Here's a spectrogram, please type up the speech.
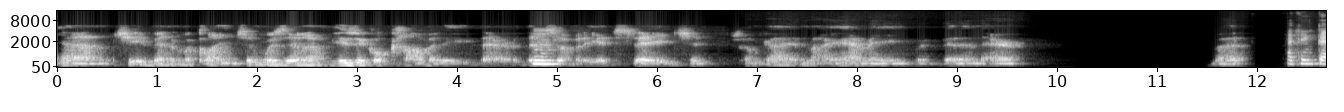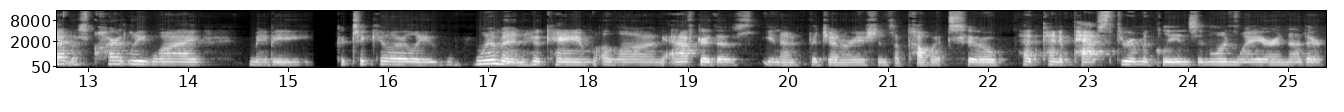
And she had been at McLean's and was in a musical comedy there that Mm. somebody had staged. And some guy in Miami had been in there. But I think that was partly why maybe particularly women who came along after those, you know, the generations of poets who had kind of passed through McLean's in one way or another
